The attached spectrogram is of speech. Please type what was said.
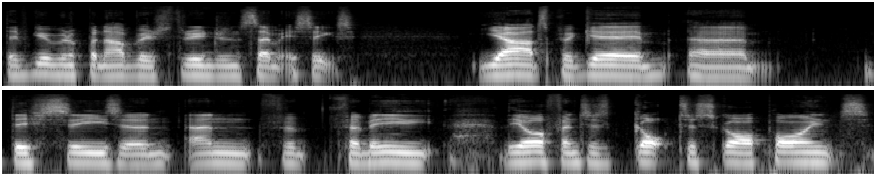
they've given up an average 376 yards per game um, this season, and for for me, the offense has got to score points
